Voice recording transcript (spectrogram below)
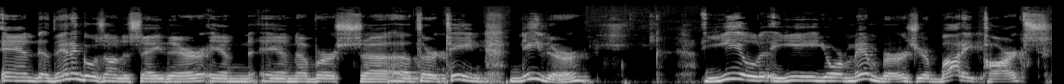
And then it goes on to say there in in uh, verse uh, thirteen, neither Yield ye your members, your body parts,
